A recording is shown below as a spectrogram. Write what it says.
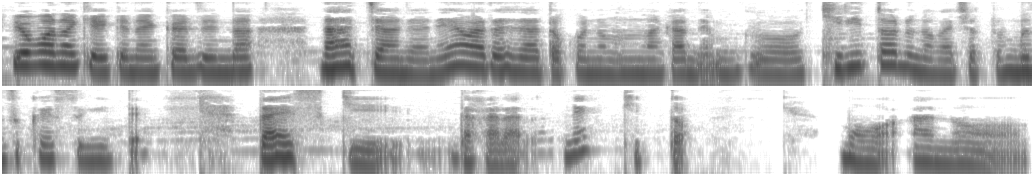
読まなきゃいけない感じにな、なっちゃうんだよね。私だとこの中でも、切り取るのがちょっと難しすぎて。大好きだからね、きっと。もう、あの、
